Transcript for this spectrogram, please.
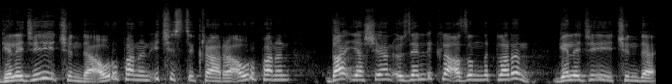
geleceği içinde, Avrupa'nın iç istikrarı, Avrupa'nın da yaşayan özellikle azınlıkların geleceği içinde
